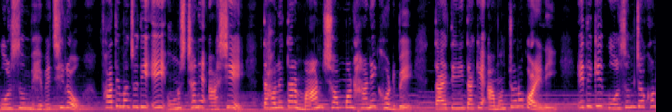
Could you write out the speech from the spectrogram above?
কুলসুম ভেবেছিল, ফাতেমা যদি এই অনুষ্ঠানে আসে, তাহলে তার মান সম্মান হানি ঘটবে। তাই তিনি তাকে আমন্ত্রণও করেনি। এদিকে কুলসুম যখন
